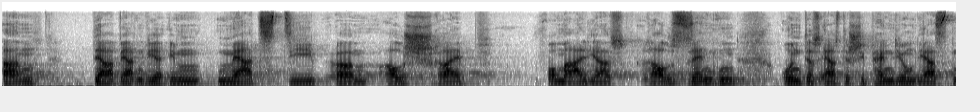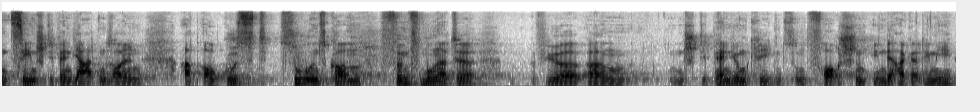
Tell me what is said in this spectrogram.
Ähm, da werden wir im März die ähm, Ausschreibformalias raussenden und das erste Stipendium, die ersten zehn Stipendiaten sollen ab August zu uns kommen, fünf Monate für ähm, ein Stipendium kriegen zum Forschen in der Akademie.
